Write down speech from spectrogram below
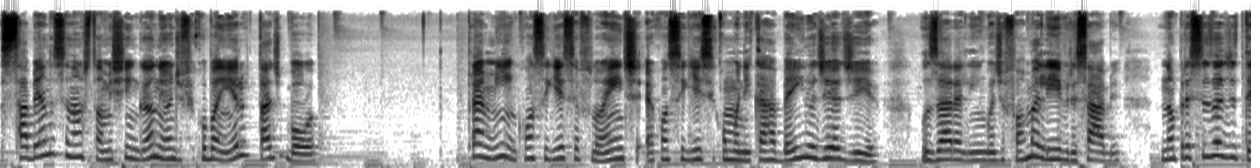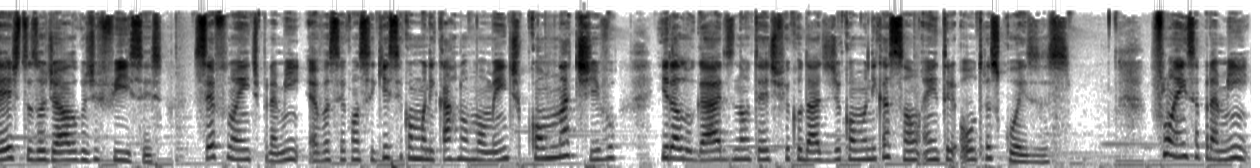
Sabendo se não estão me xingando e onde fica o banheiro, tá de boa. Para mim, conseguir ser fluente é conseguir se comunicar bem no dia a dia, usar a língua de forma livre, sabe? Não precisa de textos ou diálogos difíceis. Ser fluente para mim é você conseguir se comunicar normalmente como nativo, ir a lugares e não ter dificuldade de comunicação, entre outras coisas. Fluência para mim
